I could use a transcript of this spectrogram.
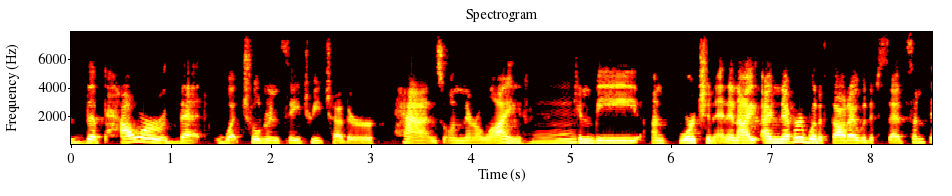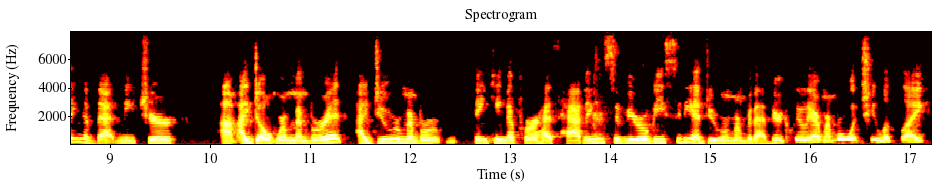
the power that what children say to each other has on their life Mhm. can be unfortunate. And I, I never would have thought I would have said something of that nature. Um, I don't remember it. I do remember thinking of her as having severe obesity. I do remember that very clearly. I remember what she looked like.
